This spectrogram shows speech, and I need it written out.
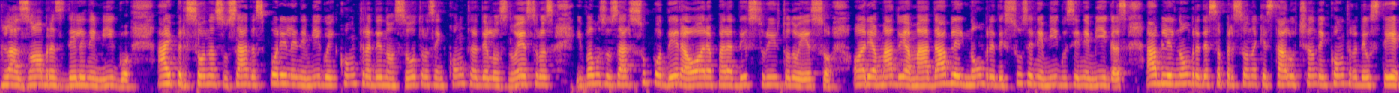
las obras del enemigo. Hay personas usadas por el enemigo en contra de nosotros, en contra de los nuestros, y vamos usar su poder ahora para destruir todo eso. Ore, amado y amada, hable el nombre de sus enemigos y enemigas, hable el nombre de esa persona que está luchando en contra de usted,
